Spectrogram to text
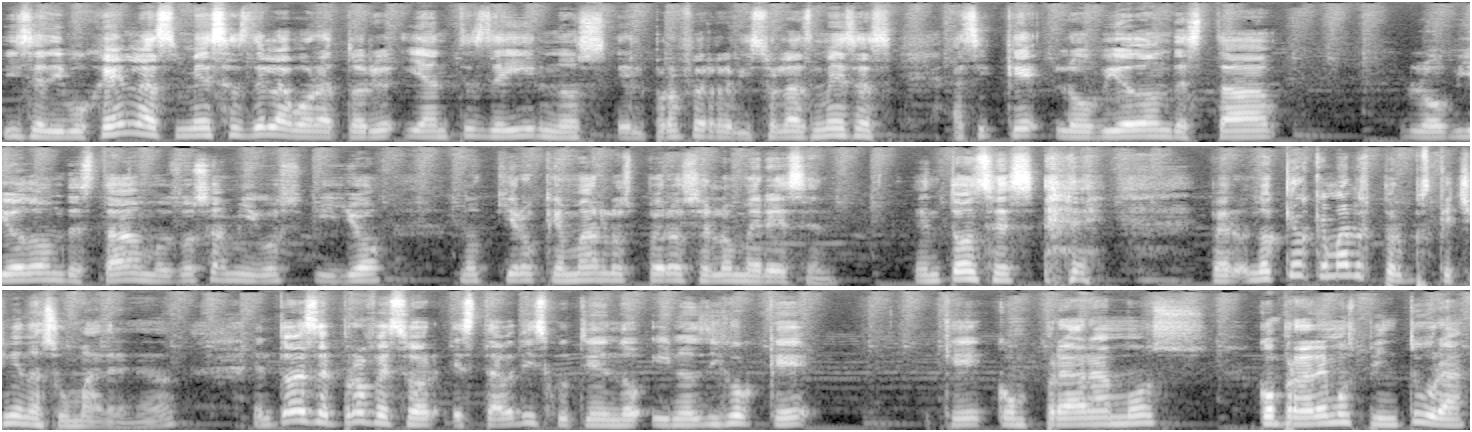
Dice, dibujé en las mesas del laboratorio y antes de irnos el profe revisó las mesas, así que lo vio donde estaba, lo vio donde estábamos dos amigos y yo no quiero quemarlos, pero se lo merecen. Entonces, pero no quiero quemarlos, pero pues que chinguen a su madre. Entonces el profesor estaba discutiendo y nos dijo que que compráramos, compraremos pintura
